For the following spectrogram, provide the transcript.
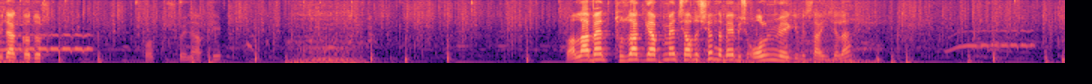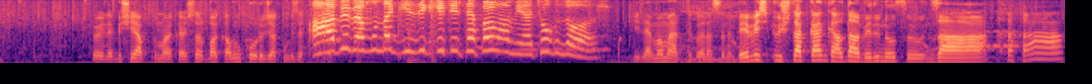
Bir dakika dur. Şöyle yapayım. Vallahi ben tuzak yapmaya çalışıyorum da bebiş olmuyor gibi sanki la. Şöyle bir şey yaptım arkadaşlar. Bakalım koruyacak mı bize. Abi ben bunda gizli geçit yapamam ya çok zor. Bilemem artık orasını. Bebiş 3 dakikan kaldı haberin olsun. Za.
